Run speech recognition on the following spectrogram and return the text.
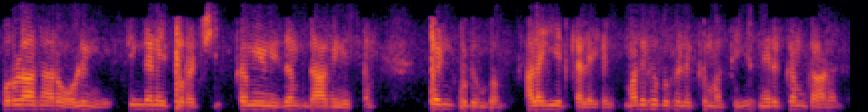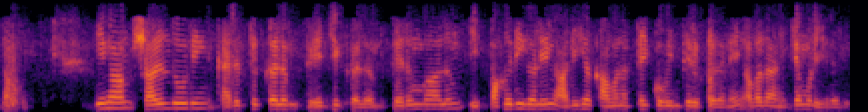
பொருளாதார ஒழுங்கு சிந்தனை புரட்சி கம்யூனிசம் டாவினிசம் பெண் குடும்பம் அழகியற் கலைகள் மதுகபுகளுக்கு மத்தியில் நெருக்கம் காணல். இமாம் ஷல்தூரின் கருத்துக்களும் பேச்சுக்களும் பெரும்பாலும் இப்பகுதிகளில் அதிக கவனத்தை குவிந்திருப்பதனை அவதானிக்க முடிகிறது.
